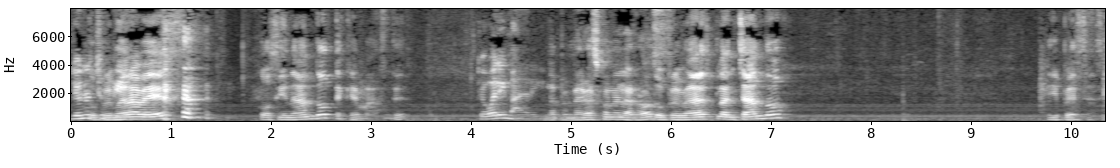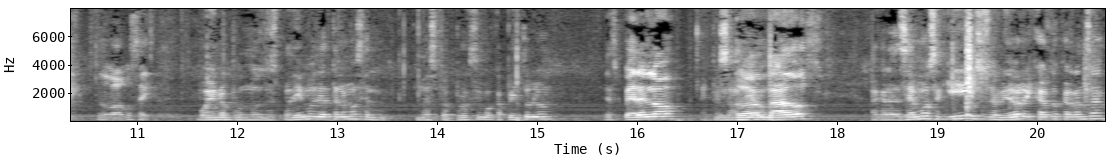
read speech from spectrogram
Yo no tu choqué. primera vez cocinando, te quemaste. Yo valí madre. La primera vez con el arroz. Tu primera vez planchando. Y pues así, nos vamos a ir. Bueno, pues nos despedimos. Ya tenemos el, nuestro próximo capítulo. Espérenlo en Episodio. todos lados. Agradecemos aquí a su servidor Ricardo Carranza.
